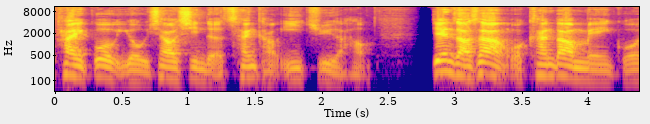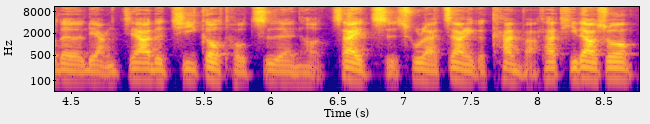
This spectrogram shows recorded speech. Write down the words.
太过有效性的参考依据了哈。今天早上我看到美国的两家的机构投资人哈在指出来这样一个看法，他提到说，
